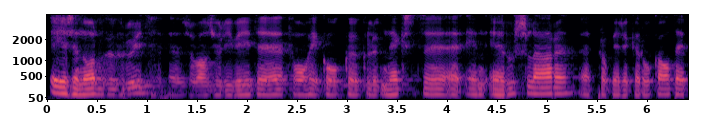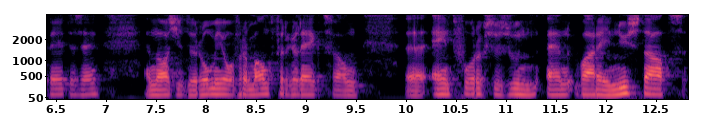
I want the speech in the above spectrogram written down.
Is enorm gegroeid. Uh, zoals jullie weten volg ik ook uh, Club Next uh, in, in Roeselare. probeer ik er ook altijd bij te zijn. En als je de Romeo Vermand vergelijkt van eind vorig seizoen en waar hij nu staat,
